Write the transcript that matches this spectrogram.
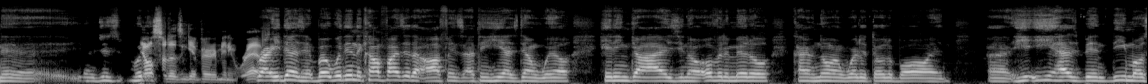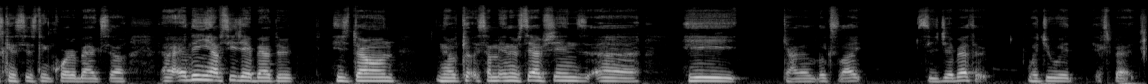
the you know just he also doesn't get very many reps. Right, he doesn't. But within the confines of the offense, I think he has done well hitting guys, you know, over the middle, kind of knowing where to throw the ball, and uh, he he has been the most consistent quarterback. So, uh, and then you have C.J. Beathard. He's thrown, you know, some interceptions. Uh, he kind of looks like C.J. Beathard, what you would expect.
